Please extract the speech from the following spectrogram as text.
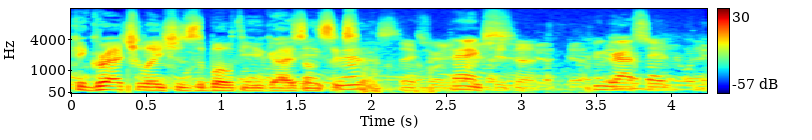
Congratulations to both of you guys on Thanks, man. success. Thanks, Randy. Thanks. Appreciate that. Congrats, dude.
